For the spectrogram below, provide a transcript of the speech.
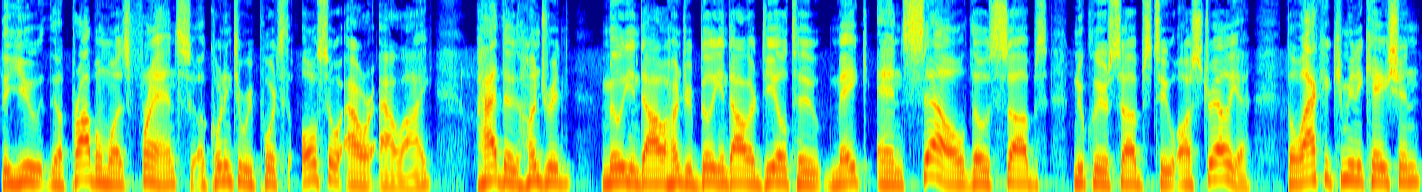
the U, the problem was France, according to reports, also our ally, had the hundred million dollar, hundred billion dollar deal to make and sell those subs, nuclear subs, to Australia. The lack of communication,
